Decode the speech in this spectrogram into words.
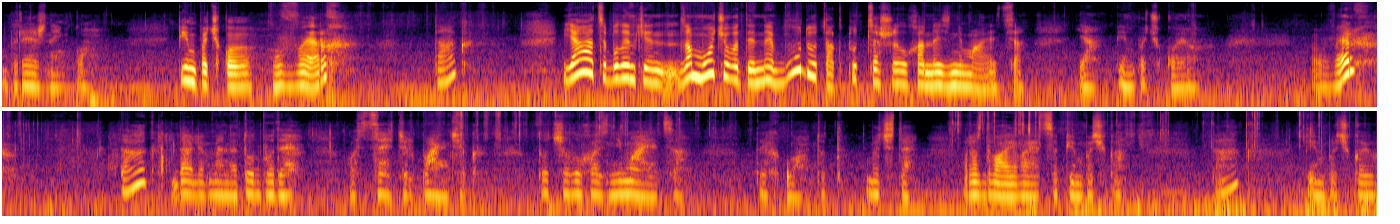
обережненько. Пімпочкою вверх. Так. Я цибулинки замочувати не буду. Так, тут ця шелуха не знімається. Я пімпочкою вверх. Так, далі в мене тут буде ось цей тюльпанчик. Тут шелуха знімається. Тих, о, тут, бачите, роздваюється пімпочка. Так, пімпочкою.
